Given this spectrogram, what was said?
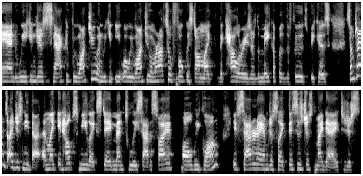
and we can just snack if we want to, and we can eat what we want to. And we're not so focused on like the calories or the makeup of the foods because sometimes I just need that. And like it helps me like stay mentally satisfied all week long. If Saturday I'm just like, this is just my day to just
